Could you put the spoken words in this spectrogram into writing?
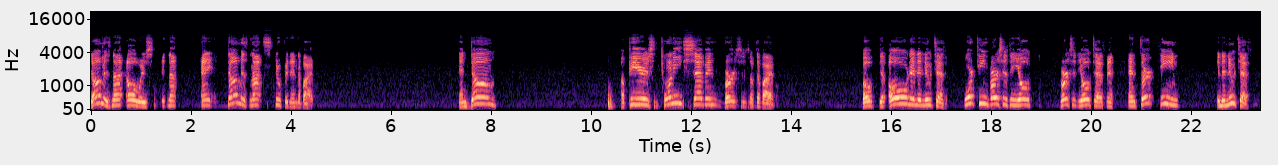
Dumb is not always not dumb is not stupid in the Bible. And dumb appears in 27 verses of the Bible. Both the Old and the New Testament. 14 verses in the Old verses in the Old Testament and 13 in the New Testament.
